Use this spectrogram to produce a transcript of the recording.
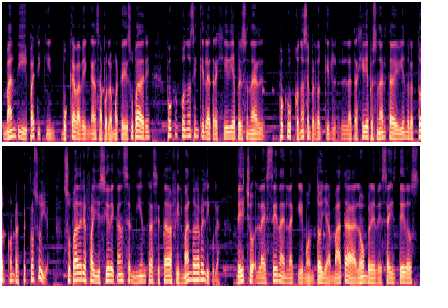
Mandy Patinkin buscaba venganza por la muerte de su padre, pocos conocen que la tragedia personal, pocos conocen, perdón, que la tragedia personal está viviendo el actor con respecto al suyo. Su padre falleció de cáncer mientras estaba filmando la película. De hecho, la escena en la que Montoya mata al hombre de seis dedos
